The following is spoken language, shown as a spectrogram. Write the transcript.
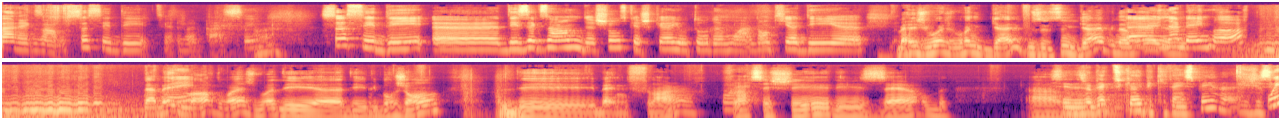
Par exemple, ça, c'est des... Tiens, je vais le passer. Ça, c'est des, euh, des exemples de choses que je cueille autour de moi. Donc, il y a des... euh, Ben, je vois, je vois une guêpe. Vous êtes une guêpe, une euh, abeille? une abeille morte. Une abeille morte, ouais. Je vois des, euh, des, des bourgeons, des, ben, une fleur, Ouais. fleurs séchées, des herbes. Euh, C'est des objets que tu cueilles puis qui t'inspirent, euh? Oui,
